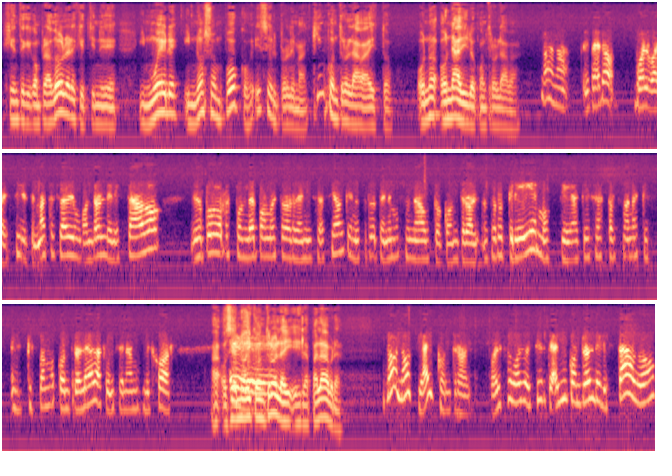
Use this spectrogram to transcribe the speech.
gente que compra dólares, que tiene inmuebles, y no son pocos, ese es el problema. ¿Quién controlaba esto? ¿O, no, o nadie lo controlaba? No, no, primero vuelvo a decirte, más allá de un control del Estado, yo puedo responder por nuestra organización que nosotros tenemos un autocontrol. Nosotros creemos que aquellas personas que, eh, que somos controladas funcionamos mejor. Ah, o sea, no hay eh, control, es la palabra. No, no, sí hay control. Por eso vuelvo a decirte, hay un control del Estado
